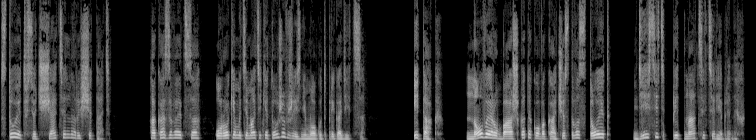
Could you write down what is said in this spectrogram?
стоит все тщательно рассчитать. Оказывается, Уроки математики тоже в жизни могут пригодиться. Итак, новая рубашка такого качества стоит 10-15 серебряных.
